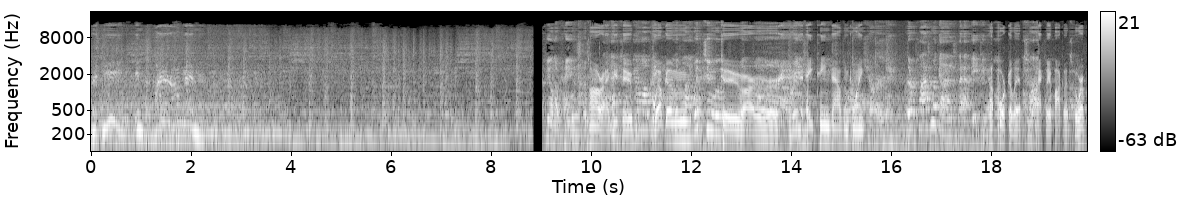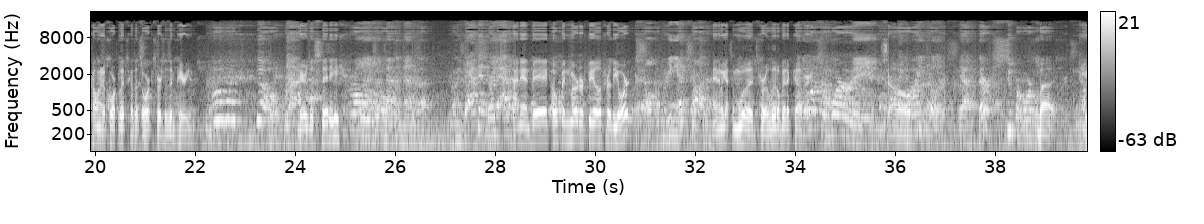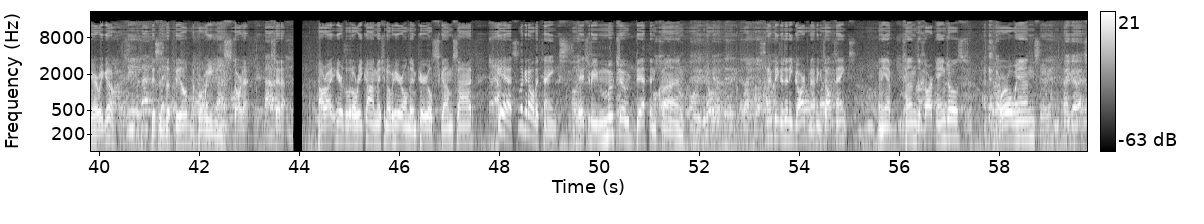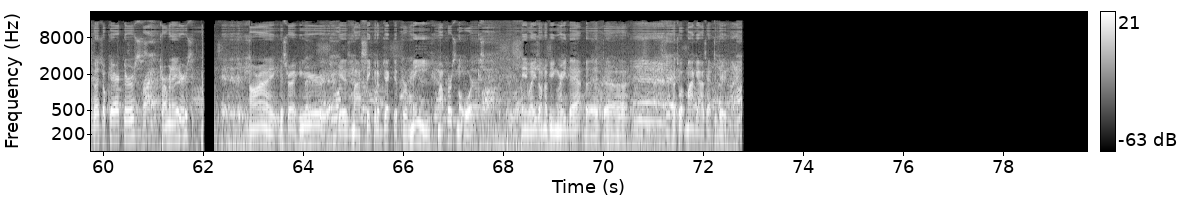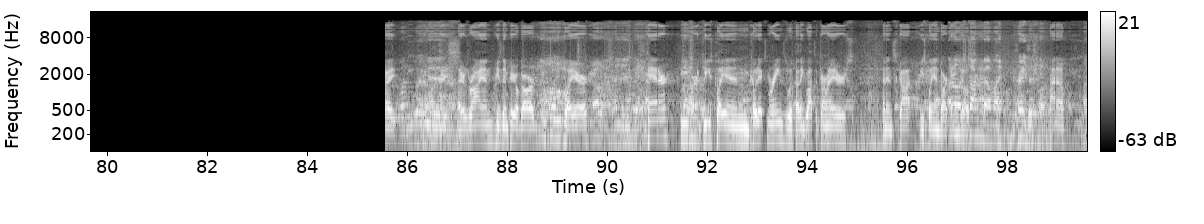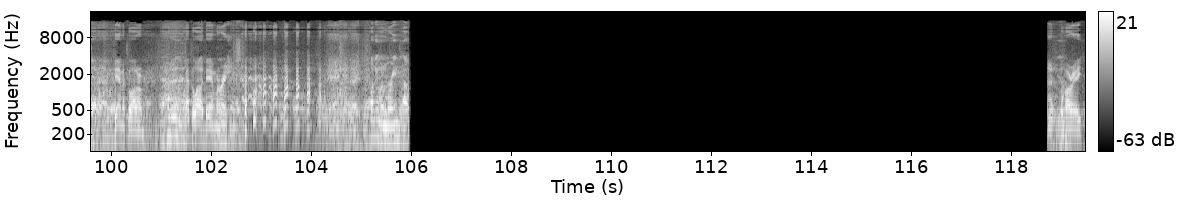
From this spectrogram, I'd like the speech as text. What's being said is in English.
visions. Let ye inspire our men. Feel no pain. All right, YouTube. Welcome to our 18,000 point They're plasma guns that have eight people. apocalypse. Actually, apocalypse, but we're calling it apocalypse because it's orcs versus Imperium. Oh, Here's a city, And then big open murder field for the orcs, and then we got some woods for a little bit of cover. So, Yeah, they're super horrible. but here we go. This is the field before we start up, set up. All right, here's a little recon mission over here on the Imperial Scum side. Yes, look at all the tanks. It should be mucho death and fun. I don't think there's any guardsmen. I think it's all tanks. And you have tons of Dark Angels, Whirlwinds, special characters, Terminators. All right, this right here is my secret objective for me, my personal orcs. Anyways, I don't know if you can read that, but uh, that's what my guys have to do. Right. There's Ryan. He's the Imperial Guard player. Tanner. He's, he's playing Codex Marines with I think lots of Terminators. And then Scott. He's playing Dark Angels. I know what you're talking about, Mike. Crazy. I know. Damn, that's a lot of. Them. That's a lot of damn Marines. Funny when Marines out. All right.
